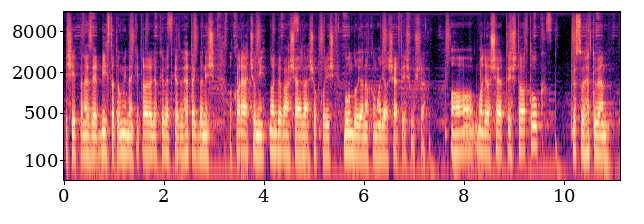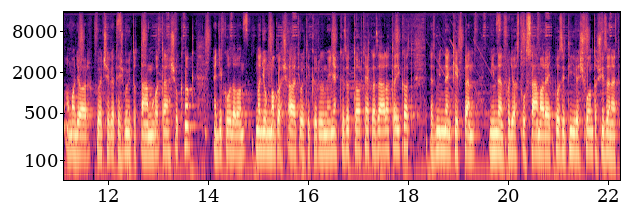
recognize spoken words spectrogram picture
és éppen ezért bíztatunk mindenkit arra, hogy a következő hetekben is, a karácsonyi nagybevásárlásokkor is gondoljanak a magyar sertéshúsra. A magyar sertéstartók köszönhetően a magyar költségvetés nyújtott támogatásoknak. Egyik oldalon nagyon magas állatjóléti körülmények között tartják az állataikat. Ez mindenképpen minden fogyasztó számára egy pozitív és fontos üzenet,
